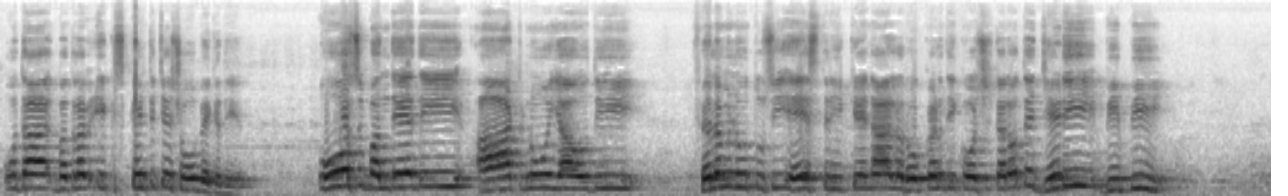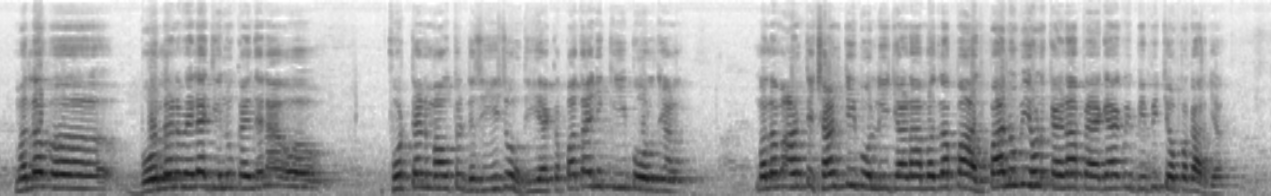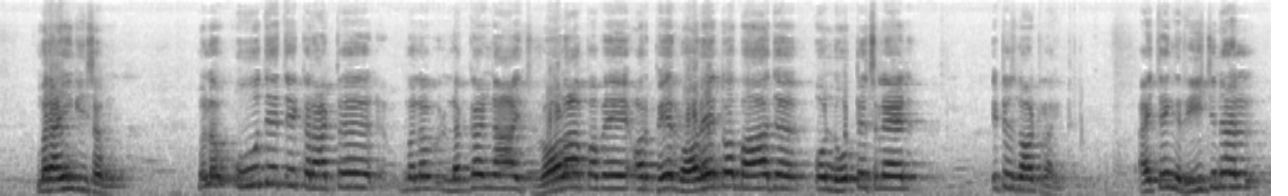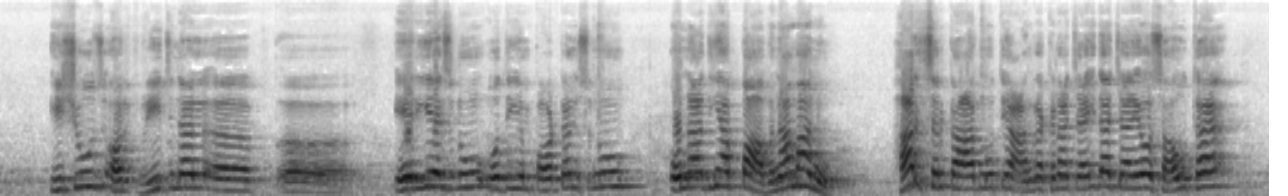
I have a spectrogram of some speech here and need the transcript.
ਉਹਦਾ ਮਤਲਬ ਇੱਕ ਸਕਿੰਟ 'ਚ ਸ਼ੋਅ ਵਿਕਦੇ ਆ। ਉਸ ਬੰਦੇ ਦੀ ਆਰਟ ਨੂੰ ਜਾਂ ਉਹਦੀ ਫਿਲਮ ਨੂੰ ਤੁਸੀਂ ਇਸ ਤਰੀਕੇ ਨਾਲ ਰੋਕਣ ਦੀ ਕੋਸ਼ਿਸ਼ ਕਰੋ ਤੇ ਜਿਹੜੀ ਬੀਬੀ ਮਤਲਬ ਬੋਲਣ ਵੇਲੇ ਜਿਹਨੂੰ ਕਹਿੰਦੇ ਨਾ ਉਹ ਫੁੱਟ ਐਂਡ ਮਾਊਥ ਡਿਜ਼ੀਜ਼ ਹੁੰਦੀ ਹੈ ਕਿ ਪਤਾ ਹੀ ਨਹੀਂ ਕੀ ਬੋਲ ਜਾਣਾ ਮਤਲਬ ਅੰਟ ਛੰਟੀ ਬੋਲੀ ਜਾਣਾ, ਮਤਲਬ ਭਾਜਪਾ ਨੂੰ ਵੀ ਹੁਣ ਕਹਿਣਾ ਪੈ ਗਿਆ ਕਿ ਬੀਬੀ ਚੁੱਪ ਕਰ ਜਾ। ਮਰਾਏਗੀ ਸਾਨੂੰ ਮਤਲਬ ਉਹਦੇ ਤੇ ਕਰੰਟ, ਮਤਲਬ ਲੱਗਣ ਨਾਲ ਰੌਲਾ ਪਵੇ ਔਰ ਫਿਰ ਰੌਲੇ ਤੋਂ ਬਾਅਦ ਉਹ ਨੋਟਿਸ ਲੈਣ it is not right I think regional issues ਔਰ ਰੀਜਨਲ ਏਰੀਆਜ਼ ਨੂੰ, ਉਹਦੀ ਇੰਪੋਰਟੈਂਸ ਨੂੰ, ਉਹਨਾਂ ਦੀਆਂ ਭਾਵਨਾਵਾਂ ਨੂੰ ਹਰ ਸਰਕਾਰ ਨੂੰ ਧਿਆਨ ਰੱਖਣਾ ਚਾਹੀਦਾ, ਚਾਹੇ ਉਹ ਸਾਊਥ ਹੈ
